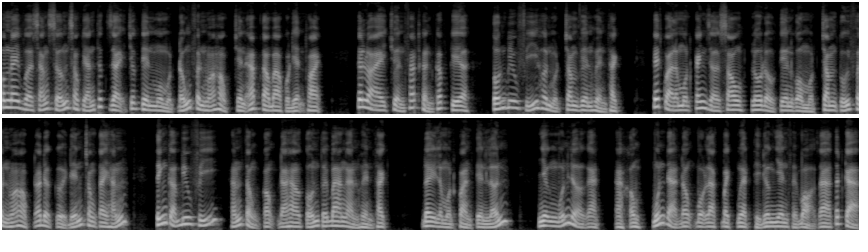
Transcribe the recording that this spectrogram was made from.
Hôm nay vừa sáng sớm sau khi hắn thức dậy trước tiên mua một đống phân hóa học trên app tao bao của điện thoại. Cái loại chuyển phát khẩn cấp kia tốn biêu phí hơn 100 viên huyền thạch. Kết quả là một canh giờ sau, lô đầu tiên gồm 100 túi phân hóa học đã được gửi đến trong tay hắn. Tính cả biêu phí, hắn tổng cộng đã hao tốn tới 3.000 huyền thạch. Đây là một khoản tiền lớn, nhưng muốn lừa gạt, à không, muốn đả động bộ lạc Bạch Nguyệt thì đương nhiên phải bỏ ra tất cả.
